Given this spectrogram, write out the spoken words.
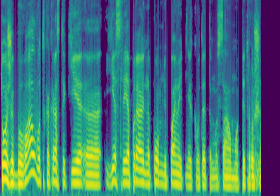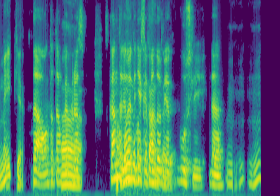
тоже бывал, вот как раз-таки, э, если я правильно помню памятник вот этому самому Петру Шемейке. Да, он-то там как а, раз с кантелем, это некое подобие гуслей, да. Угу.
